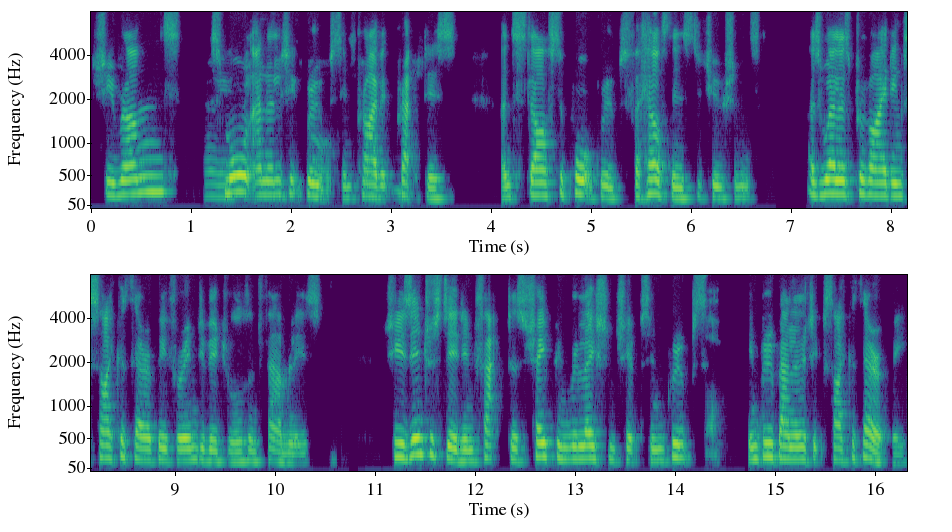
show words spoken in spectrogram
She runs small analytic groups in private practice and staff support groups for health institutions, as well as providing psychotherapy for individuals and families. She is interested in factors shaping relationships in groups in group analytic psychotherapy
